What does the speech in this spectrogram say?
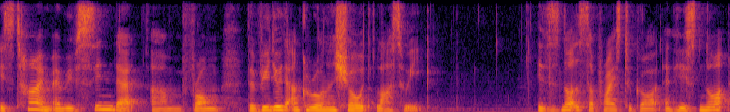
its time, and we've seen that um, from the video that Uncle Roland showed last week. It is not a surprise to God, and He's not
